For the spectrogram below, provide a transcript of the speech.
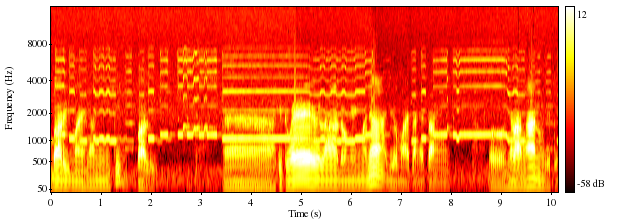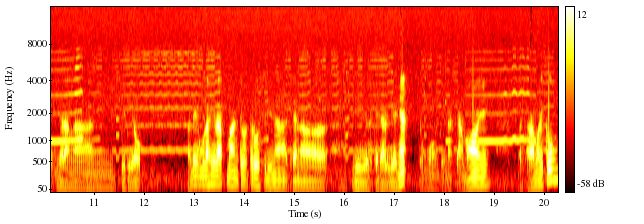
bari main nanti balik nah gitu eh lah dongeng mana dia mah etang etang uh, nyelangan gitu nyelangan video ada ulah hilap mantul terus di channel Iya, secara liannya, wassalamualaikum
